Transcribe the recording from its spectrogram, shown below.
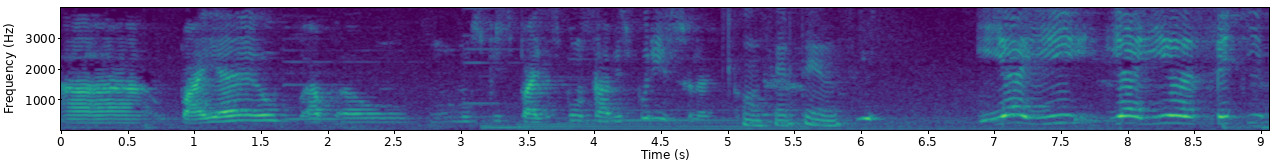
A, o pai é, o, a, um, um dos principais responsáveis por isso, né? Com certeza. E, e aí, e aí eu sei que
